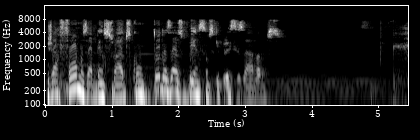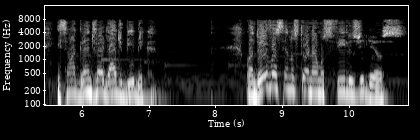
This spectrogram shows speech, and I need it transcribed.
já fomos abençoados com todas as bênçãos que precisávamos. Isso é uma grande verdade bíblica. Quando eu e você nos tornamos filhos de Deus,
